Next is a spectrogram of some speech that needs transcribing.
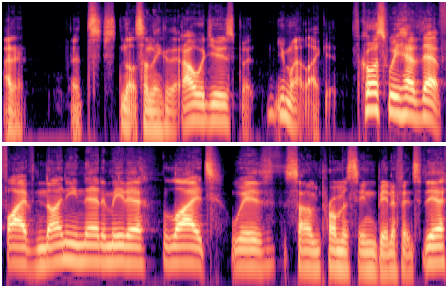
I don't it's not something that I would use, but you might like it. Of course, we have that 590 nanometer light with some promising benefits there.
